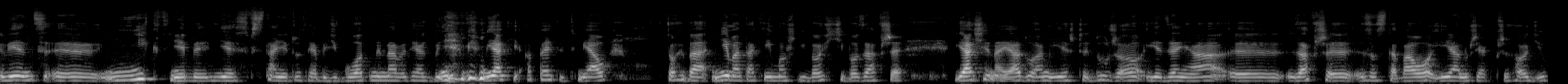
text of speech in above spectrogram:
Więc y, nikt nie, by, nie jest w stanie tutaj być głodny, nawet jakby nie wiem, jaki apetyt miał to chyba nie ma takiej możliwości, bo zawsze ja się najadłam i jeszcze dużo jedzenia y, zawsze zostawało i Janusz jak przychodził,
